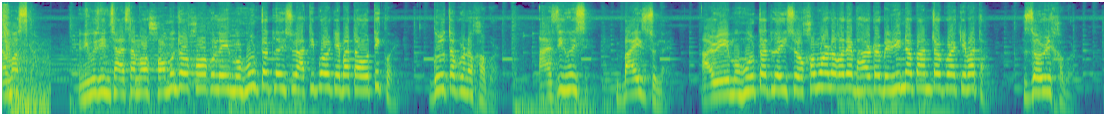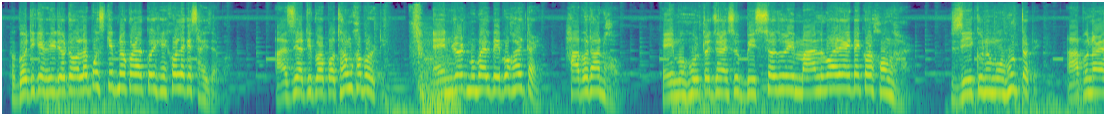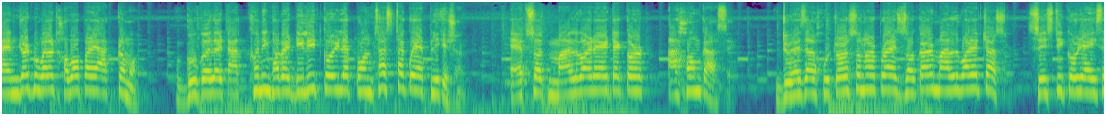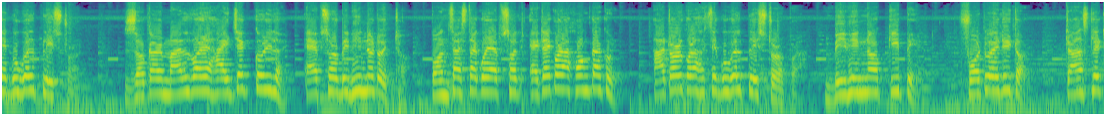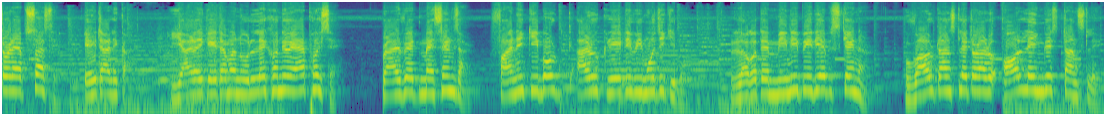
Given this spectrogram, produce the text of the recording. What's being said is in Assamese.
নমস্কাৰ। নিউজ ইনচা আছামৰ সমুদ্ৰসকলে এই মুহূৰ্তত লৈছোঁ ৰাতিপুৱাৰ কেইবাটাও অতিকৈ গুৰুত্বপূৰ্ণ খবৰ। আজি হৈছে বাইছ জুলাই আৰু এই মুহূৰ্তত লৈছোঁ অসমৰ লগতে ভাৰতৰ বিভিন্ন প্ৰান্তৰ পৰা কেইবাটাও জৰুৰী খবৰ। গতিকে ভিডিঅ'টো অলপো স্কিপ নকৰাকৈ শেষলৈকে চাই যাব। আজি ৰাতিপুৱাৰ প্ৰথম খবৰটি এণ্ড্ৰইড মোবাইল ব্যৱহাৰকাৰী সাৱধান হওক। এই মুহূৰ্তত জনাইছোঁ বিশ্বজুৰি মালৱাৰে এটেকৰ সংহাৰ। যিকোনো মুহূৰ্ততে আপোনাৰ এণ্ড্ৰইড মোবাইলত হ'ব পাৰে আক্ৰমণ। গুগলে তাৎক্ষণিকভাৱে ডিলিট কৰিলে পঞ্চাছটাকৈ এপ্লিকেশ্যন এপছত মালৱাৰে এটেকৰ আশংকা আছে। দুহেজাৰ সোতৰ চনৰ পৰাই জকাৰ মালৱাৰে ট্ৰাছৰ সৃষ্টি কৰি আহিছে গুগল প্লে ষ্টৰত জকাৰ মালৱাৰে হাইজেক কৰি লয় এপছৰ বিভিন্ন তথ্য। পঞ্চাছটাকৈ এপছত এটেকৰ আশংকা কৰি আঁতৰ কৰা হৈছে গুগল প্লে ষ্টৰৰ পৰা। বিভিন্ন কিপেড ফটো এডিটৰ ট্ৰান্সলেটৰ এপছো আছে এই তালিকাত। ইয়াৰে কেইটামান উল্লেখনীয় এপ হৈছে প্ৰাইভেট মেছেঞ্জাৰ ফানী কীবৰ্ড আৰু ক্ৰিয়েটিভ ইমজি কীবৰ্ড লগতে mini P D F scanner wow translator আৰু অল লেংগুৱেজ ট্ৰান্সলেট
